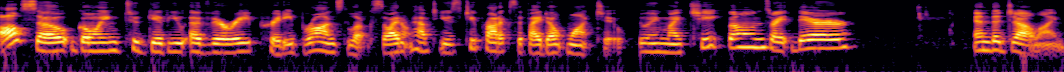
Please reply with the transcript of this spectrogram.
also going to give you a very pretty bronze look. So I don't have to use two products if I don't want to. Doing my cheekbones right there and the jawline.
